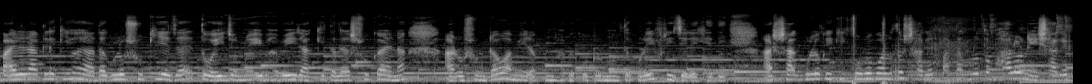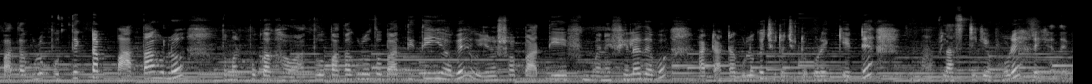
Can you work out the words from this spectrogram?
বাইরে রাখলে কি হয়, আদাগুলো শুকিয়ে যায়। তো এই জন্য এইভাবেই রাখি, তাহলে আর শুকায় না। আর রসুনটাও আমি এরকমভাবে কোটোর মধ্যে করেই ফ্রিজে রেখে দিই। আর শাকগুলোকে কি করব বলো তো? শাকের পাতাগুলো তো ভালো নেই। শাকের পাতাগুলো প্রত্যেকটা পাতা হলো তোমার পোকা খাওয়া। তো পাতাগুলো তো বাদ দিতেই হবে। ওই জন্য সব বাদ দিয়ে মানে ফেলে দেবো। আর ডাটাগুলোকে ছোট ছোট করে কেটে প্লাস্টিকে ভরে রেখে দেব।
